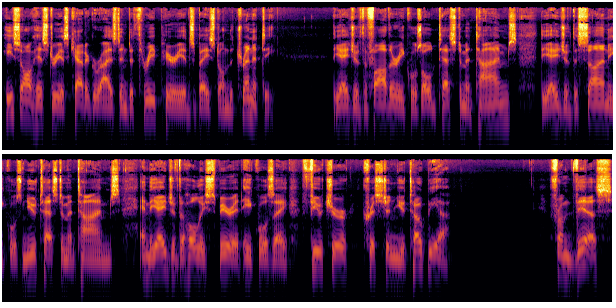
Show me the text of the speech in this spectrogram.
He saw history as categorized into three periods based on the Trinity the age of the Father equals Old Testament times, the age of the Son equals New Testament times, and the age of the Holy Spirit equals a future Christian utopia. From this,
